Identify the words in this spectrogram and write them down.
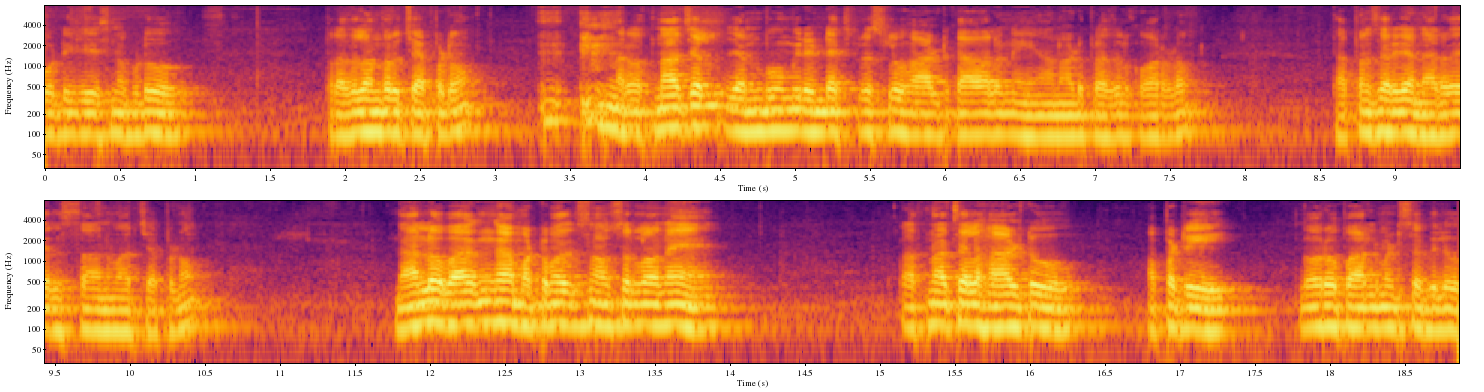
పోటీ చేసినప్పుడు ప్రజలందరూ చెప్పడం రత్నాచల్ జన్మభూమి రెండు ఎక్స్ప్రెస్లు హాల్ట్ కావాలని ఆనాడు ప్రజలు కోరడం తప్పనిసరిగా నెరవేరుస్తామని వారు చెప్పడం. దానిలో భాగంగా మొట్టమొదటి సంవత్సరంలోనే రత్నాచల్ హాల్టు అప్పటి గౌరవ పార్లమెంట్ సభ్యులు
